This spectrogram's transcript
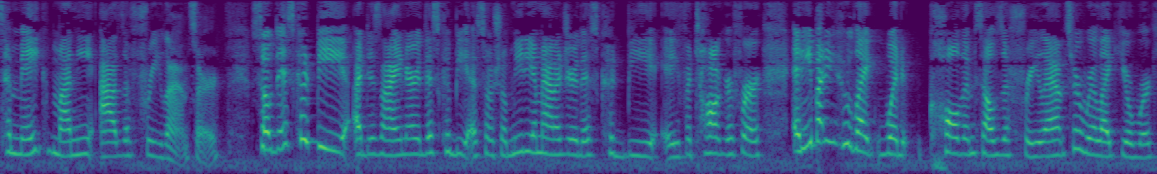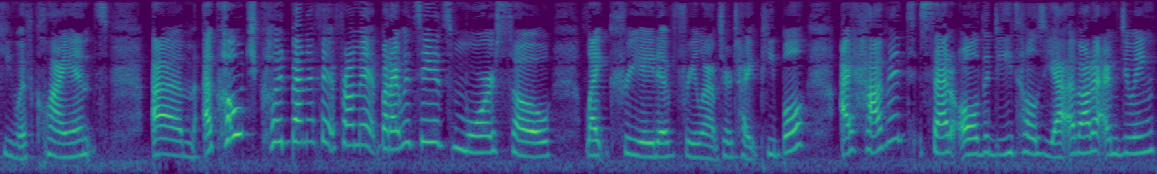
to make money as a freelancer. So this could be a designer, this could be a social media manager, this could be a photographer, anybody who like would call themselves a freelancer where like you're working with clients. Um, a coach could benefit from it, but I would say it's more so like creative freelancer type people. I haven't said all the details yet about it. I'm doing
